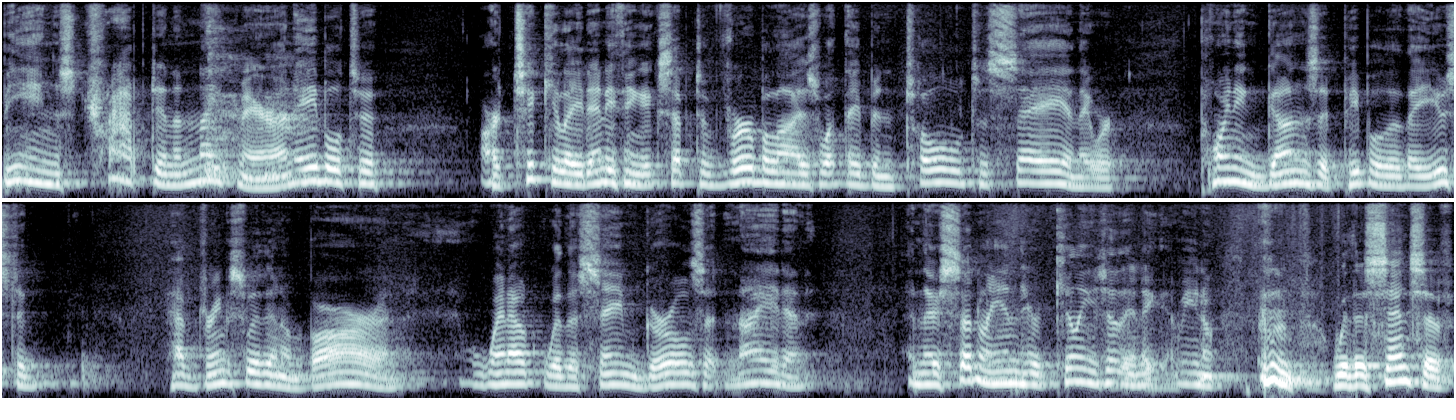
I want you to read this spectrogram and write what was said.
beings trapped in a nightmare, unable to articulate anything except to verbalize what they'd been told to say, and they were pointing guns at people that they used to have drinks with in a bar, and went out with the same girls at night. And and they're suddenly in there killing each other. And they, you know with a sense of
